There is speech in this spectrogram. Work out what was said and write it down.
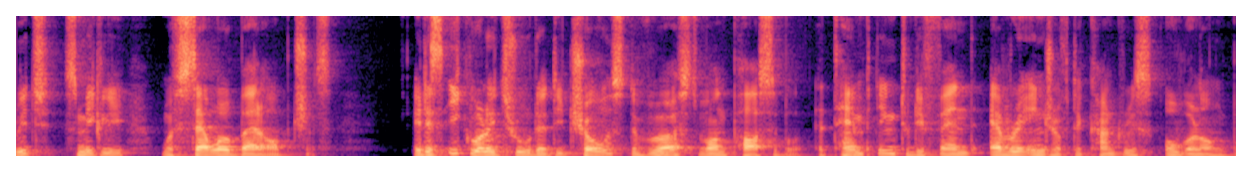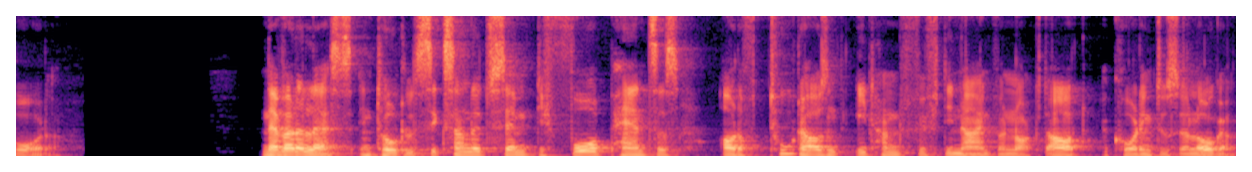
Rydz-Śmigły with several bad options. It is equally true that he chose the worst one possible, attempting to defend every inch of the country's overlong border. Nevertheless, in total 674 Panzers out of 2,859 were knocked out, according to Zaloga.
